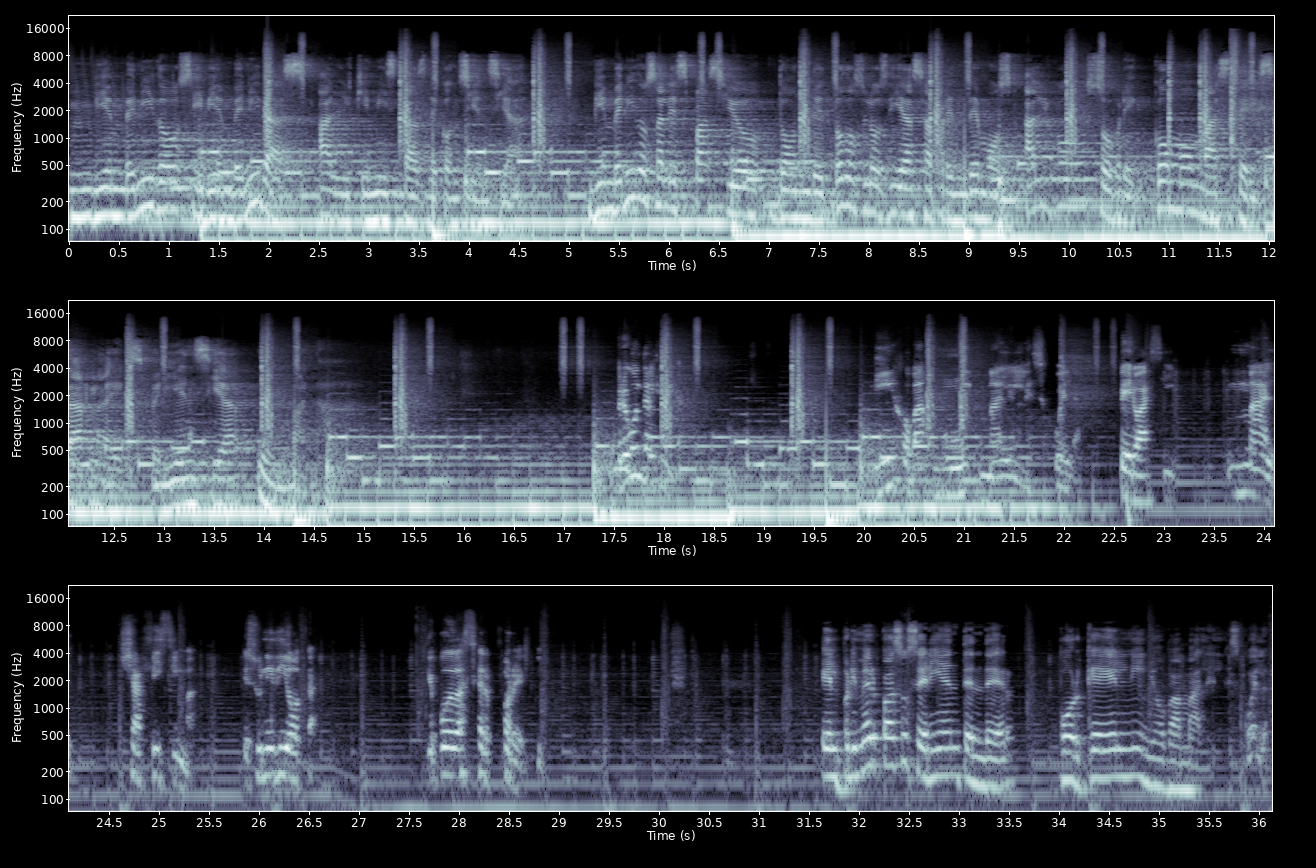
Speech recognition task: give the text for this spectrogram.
Bienvenidos y bienvenidas, alquimistas de conciencia. Bienvenidos al espacio donde todos los días aprendemos algo sobre cómo masterizar la experiencia humana. Pregunta alquímica. Mi hijo va muy mal en la escuela, pero así, mal, chafísima. Es un idiota. ¿Qué puedo hacer por él? El primer paso sería entender por qué el niño va mal en la escuela.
